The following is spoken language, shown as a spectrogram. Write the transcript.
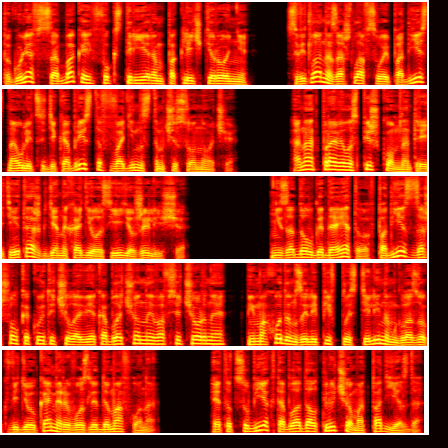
Погуляв с собакой, фокстерьером по кличке Ронни, Светлана зашла в свой подъезд на улице Декабристов в 11 часу ночи. Она отправилась пешком на третий этаж, где находилось ее жилище. Незадолго до этого в подъезд зашел какой-то человек, облаченный во все черное, мимоходом залепив пластилином глазок видеокамеры возле домофона. Этот субъект обладал ключом от подъезда.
